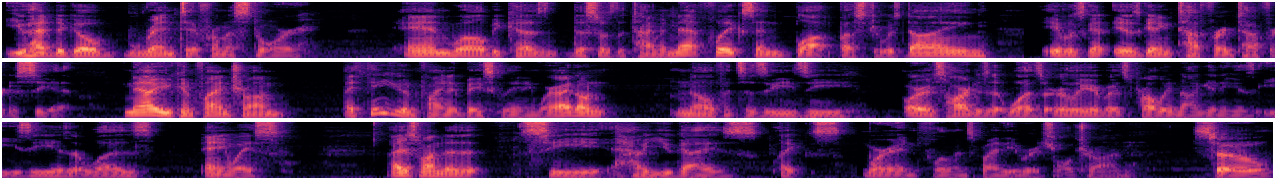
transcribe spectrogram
you had to go rent it from a store. And well, because this was the time of Netflix and Blockbuster was dying, it was it was getting tougher and tougher to see it. Now you can find Tron. I think you can find it basically anywhere. I don't know if it's as easy or as hard as it was earlier, but it's probably not getting as easy as it was. Anyways, I just wanted to see how you guys like were influenced by the original Tron. So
